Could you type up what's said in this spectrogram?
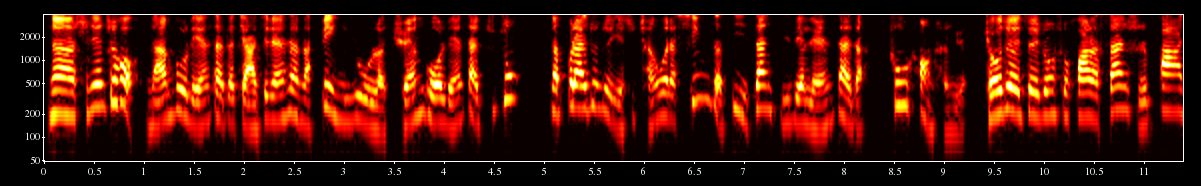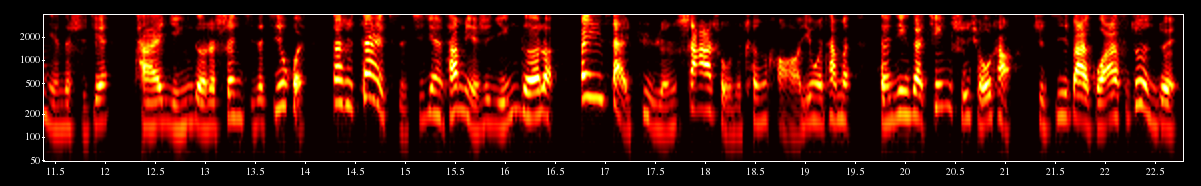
那十年之后，南部联赛的甲级联赛呢并入了全国联赛之中，那布莱顿队也是成为了新的第三级别联赛的初创成员。球队最终是花了三十八年的时间才赢得了升级的机会，但是在此期间，他们也是赢得了杯赛巨人杀手的称号啊，因为他们曾经在金石球场是击败过埃弗顿队、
